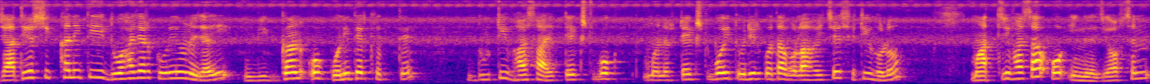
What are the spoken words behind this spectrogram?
জাতীয় শিক্ষানীতি দু হাজার কুড়ি অনুযায়ী বিজ্ঞান ও গণিতের ক্ষেত্রে দুটি ভাষায় টেক্সট বুক মানে টেক্সট বই তৈরির কথা বলা হয়েছে, সেটি হলো মাতৃভাষা ও ইংরেজি অপশান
